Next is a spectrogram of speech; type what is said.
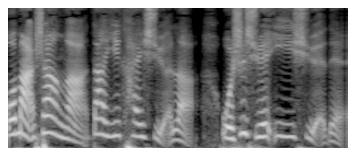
我马上啊大一开学了，我是学医学的，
